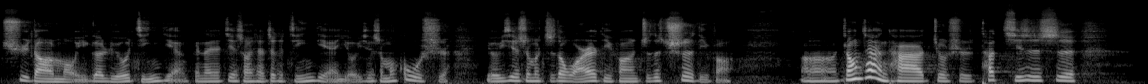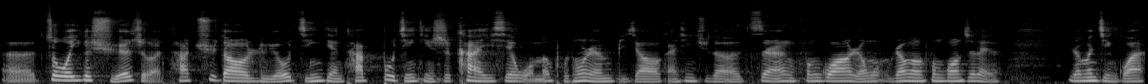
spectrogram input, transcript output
去到某一个旅游景点，跟大家介绍一下这个景点有一些什么故事，有一些什么值得玩的地方，值得吃的地方。嗯，张湛他就是他其实是，呃，作为一个学者，他去到旅游景点，他不仅仅是看一些我们普通人比较感兴趣的自然风光、人文人文风光之类的人文景观，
